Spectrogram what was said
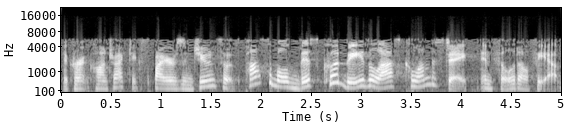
The current contract expires in June, so it's possible this could be the last Columbus Day in Philadelphia.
